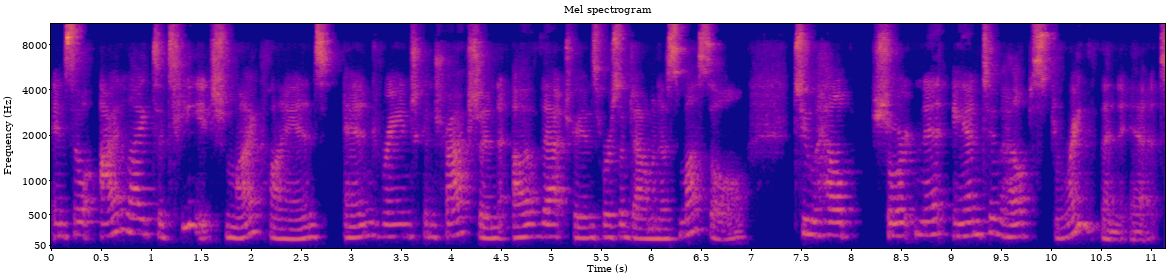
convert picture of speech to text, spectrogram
And so I like to teach my clients end range contraction of that transverse abdominis muscle to help shorten it and to help strengthen it.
